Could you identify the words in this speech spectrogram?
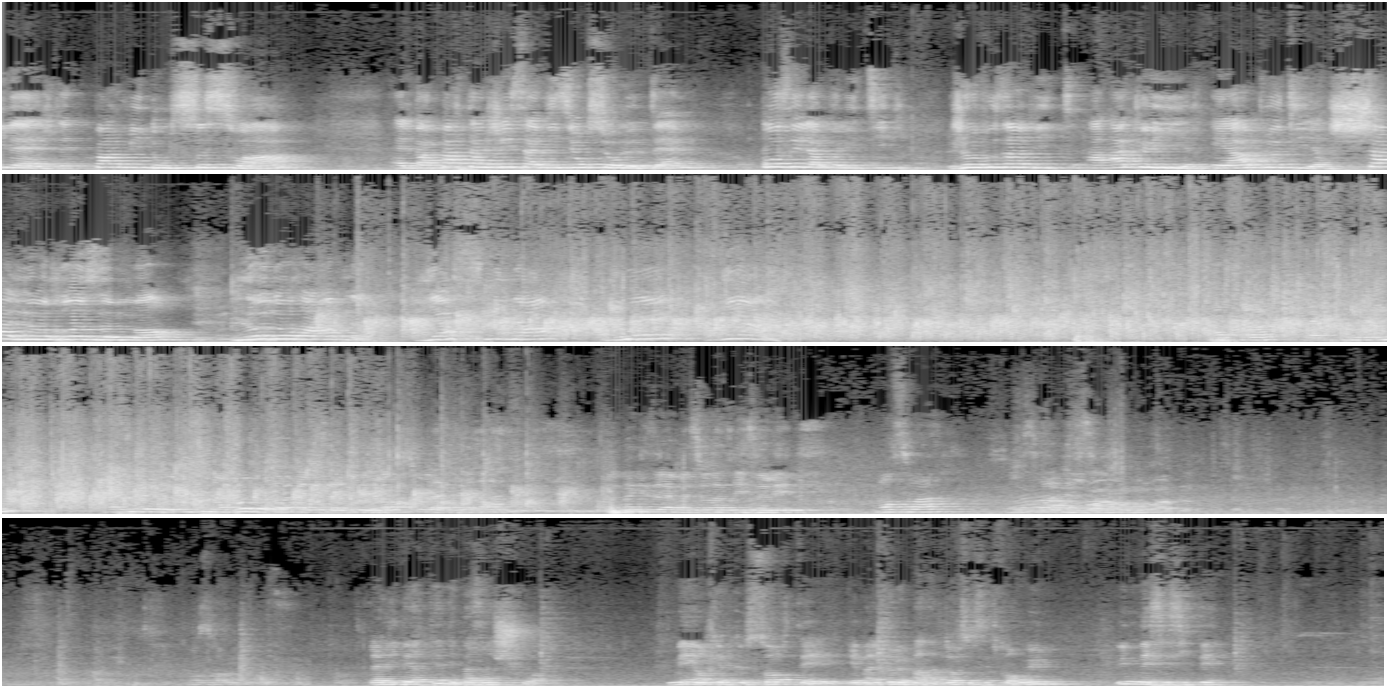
privilège d'être parmi nous ce soir. Elle va partager sa vision sur le thème Oser la politique. Je vous invite à accueillir et à applaudir chaleureusement l'honorable Yasmina Ouenia. Bonsoir, merci. Merci d'être venus si nombreux. Je vois qu'elle salue les gens sur la terrasse. Je pas qu'ils aient l'impression d'être isolés. Bonsoir. Bonsoir, merci. Bonsoir, honorable. La liberté n'est pas un choix, mais en quelque sorte, et, malgré le paradoxe de cette formule, une nécessité.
